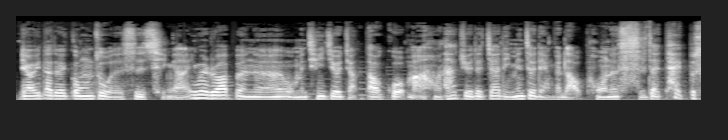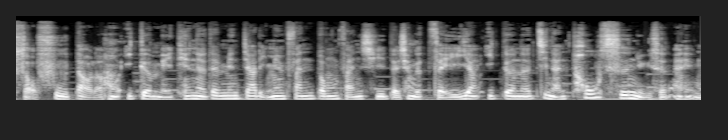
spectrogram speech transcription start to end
聊一大堆工作的事情啊。因为 Robert 呢，我们前期有讲到过嘛，哈，他觉得家里面这两个老婆呢实在太不守妇道了，哈，一个每天呢在那边家里面翻东翻西的，像个贼一样；一个呢竟然偷吃女生，哎，母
